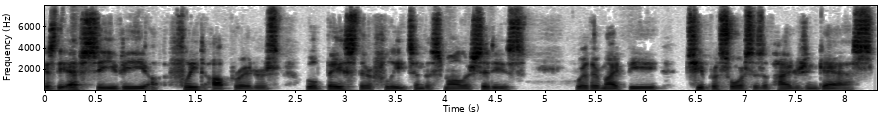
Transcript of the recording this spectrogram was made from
is the FCV fleet operators will base their fleets in the smaller cities where there might be cheaper sources of hydrogen gas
